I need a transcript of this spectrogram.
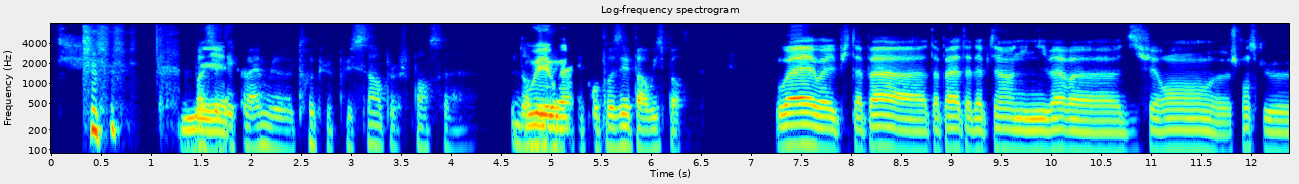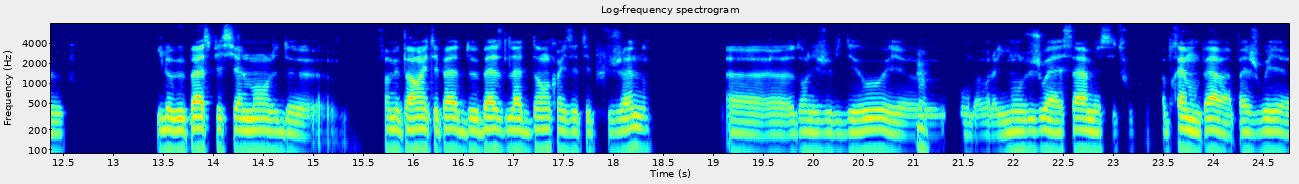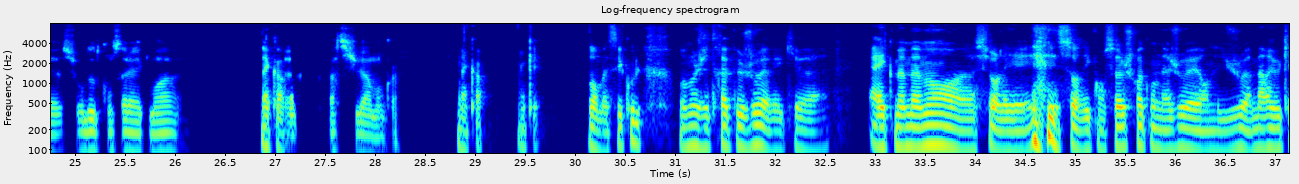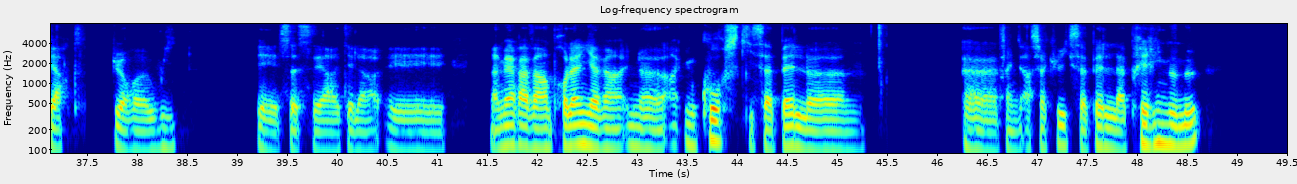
Bah, c'était quand même le truc le plus simple, je pense, dans oui, ouais. proposé par Wii Sport. Ouais, ouais, et puis t'as pas, t'as pas à t'adapter à un univers différent. je pense que il n'avait pas spécialement envie de. Enfin, mes parents n'étaient pas de base là-dedans quand ils étaient plus jeunes, euh, dans les jeux vidéo. Et euh, mmh. bon, bah, voilà, ils m'ont vu jouer à ça, mais c'est tout. Après, mon père n'a pas joué euh, sur d'autres consoles avec moi. D'accord. particulièrement, quoi. D'accord. Ok. Bon, bah, c'est cool. moi, j'ai très peu joué avec, avec ma maman sur, les sur les consoles. Je crois qu'on a joué, on a dû jouer à Mario Kart sur Wii. Et ça s'est arrêté là. Et Ma mère avait un problème, il y avait une, une, course qui s'appelle, euh, euh, enfin un circuit qui s'appelle la Prairie Meumeux.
